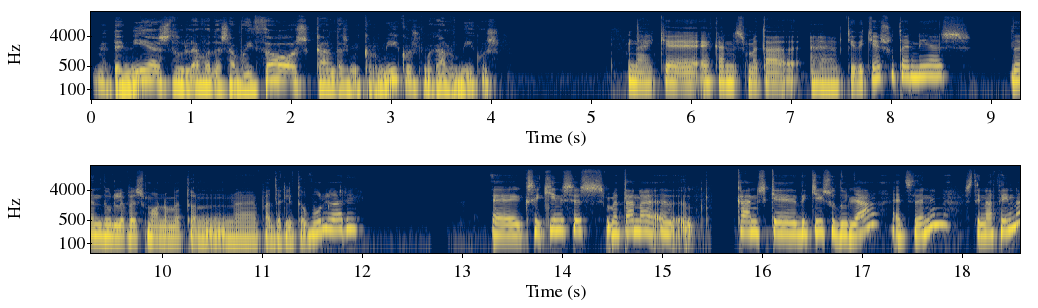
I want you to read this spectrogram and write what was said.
με ταινίες, δουλεύοντας σαν βοηθό, κάνοντας μικρού μήκους, μεγάλου μήκους. Ναι, και έκανες μετά ε, και δικές σου ταινίες. Δεν δούλευες μόνο με τον ε, Παντελή το Βούλγαρη. Ε, ξεκίνησες μετά να ε, κάνεις και δική σου δουλειά, έτσι δεν είναι, στην Αθήνα;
